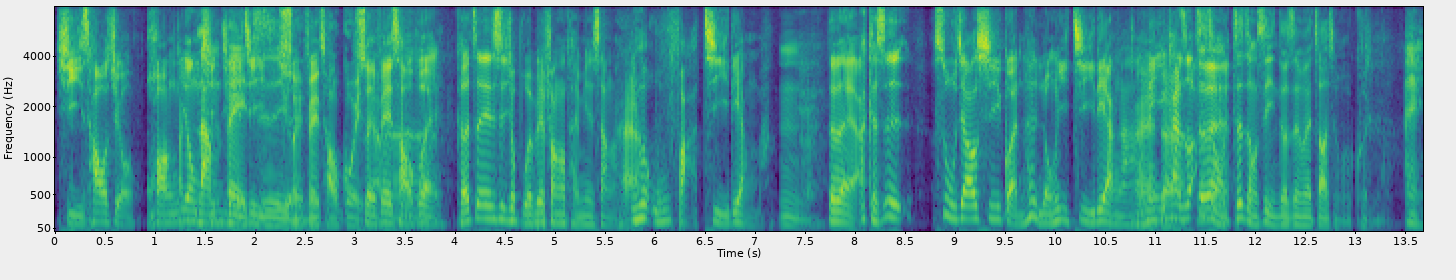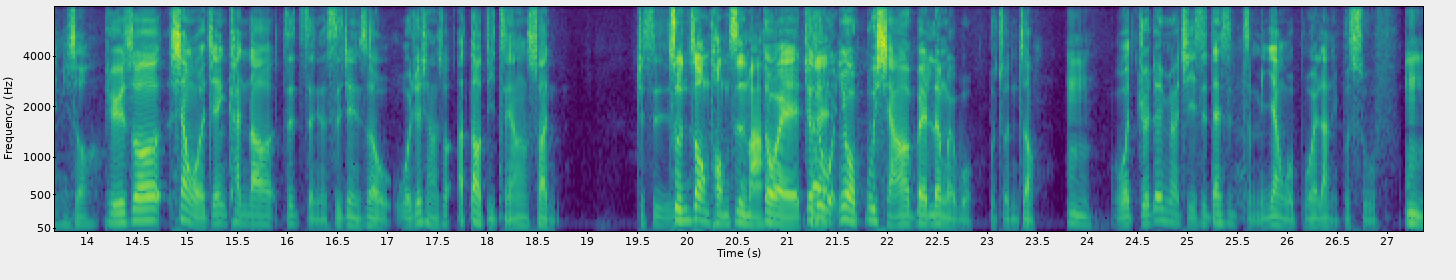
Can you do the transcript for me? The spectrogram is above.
洗超久，狂用清洁剂，水费超贵，水费超贵。可是这件事就不会被放到台面上啊，因为无法计量嘛。嗯，对不对啊？可是。塑胶吸管很容易计量啊！你一看说这种这种事情都真的会造成我困扰。哎，你说，比如说像我今天看到这整个事件的时候，我就想说啊，到底怎样算就是尊重同志吗？对，就是我，因为我不想要被认为我不尊重。嗯，我绝对没有歧视，但是怎么样，我不会让你不舒服。嗯，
